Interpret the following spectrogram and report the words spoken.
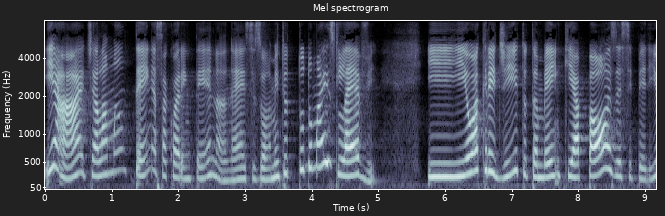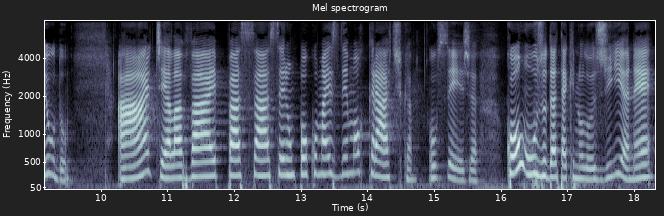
E a arte, ela mantém essa quarentena, né, esse isolamento tudo mais leve. E eu acredito também que após esse período, a arte ela vai passar a ser um pouco mais democrática, ou seja, com o uso da tecnologia, né,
